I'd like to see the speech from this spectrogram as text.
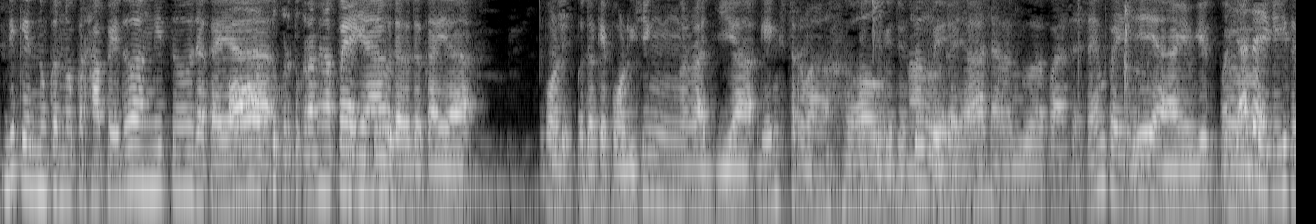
dia kayak nuker nuker HP doang gitu. Udah oh kayak tuker-tukeran HP iya gitu. udah udah kayak poli, udah kayak polisi ngerajia gangster bang. Oh gitu itu HP ya gaya kan? pacaran gue pas SMP itu. Iya kayak gitu. Masih ada ya kayak gitu?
